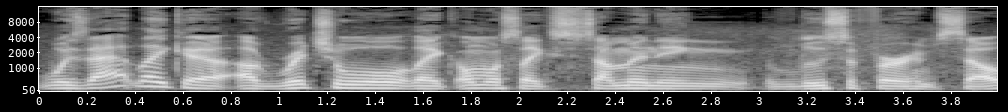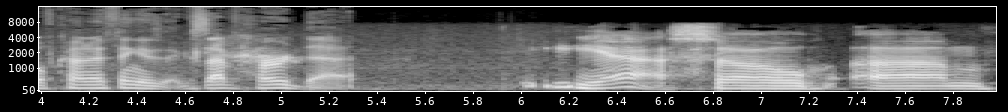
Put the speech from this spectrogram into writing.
was that like a, a, ritual, like almost like summoning Lucifer himself kind of thing? Because I've heard that. Yeah. So um,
